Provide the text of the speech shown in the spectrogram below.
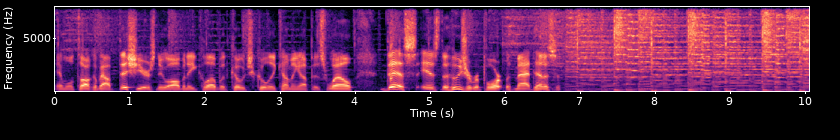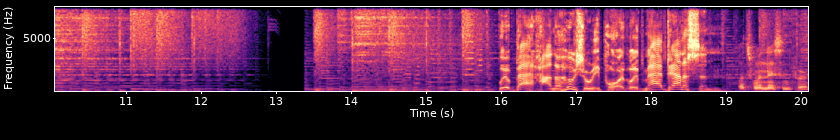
And we'll talk about this year's New Albany club with Coach Cooley coming up as well. This is the Hoosier Report with Matt Dennison. We're back on the Hoosier Report with Matt Dennison. Let's win this and for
